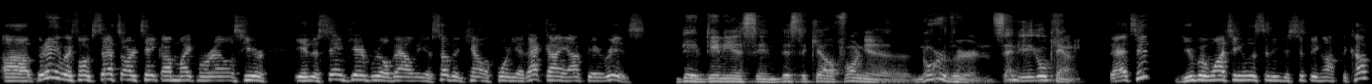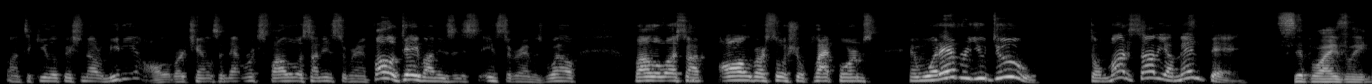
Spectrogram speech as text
Uh, but anyway, folks, that's our take on Mike Morales here in the San Gabriel Valley of Southern California. That guy out there is. Dave Dinius in Vista, California, northern San Diego County. That's it. You've been watching and listening to Sipping Off the Cuff on Tequila Aficionado Media. All of our channels and networks. Follow us on Instagram. Follow Dave on his, his Instagram as well. Follow us on all of our social platforms. And whatever you do, tomar sabiamente. Sip wisely.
